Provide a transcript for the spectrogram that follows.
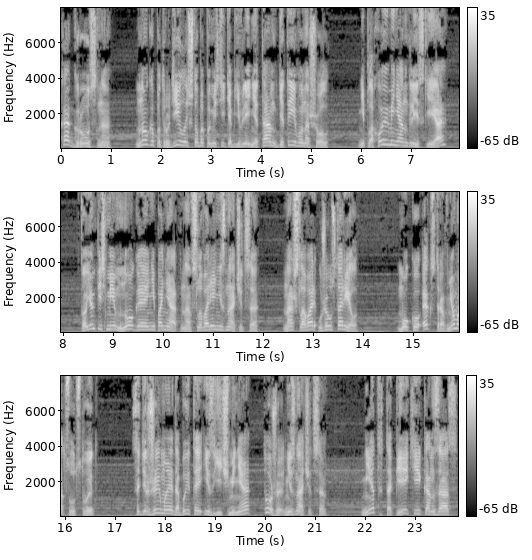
как грустно. Много потрудилась, чтобы поместить объявление там, где ты его нашел. Неплохой у меня английский, а? В твоем письме многое непонятно, в словаре не значится. Наш словарь уже устарел. Моко Экстра в нем отсутствует. Содержимое, добытое из ячменя, тоже не значится. Нет топейки, Канзас.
